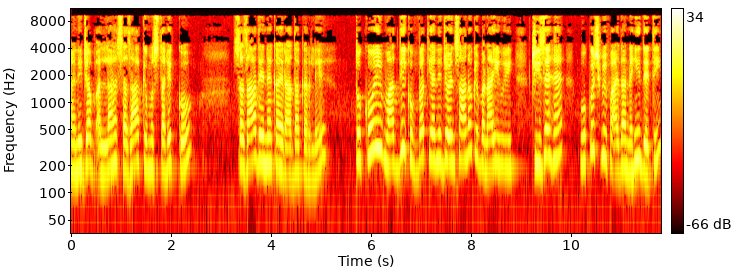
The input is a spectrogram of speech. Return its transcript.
یعنی جب اللہ سزا کے مستحق کو سزا دینے کا ارادہ کر لے، تو کوئی مادی قوت یعنی جو انسانوں کی بنائی ہوئی چیزیں ہیں، وہ کچھ بھی فائدہ نہیں دیتی۔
